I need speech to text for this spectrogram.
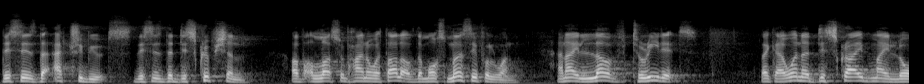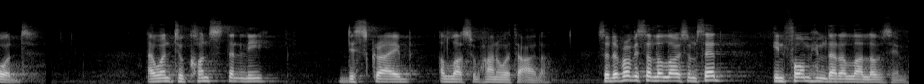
This is the attributes, this is the description of Allah subhanahu wa ta'ala, of the most merciful one. And I love to read it. Like I want to describe my Lord. I want to constantly describe Allah subhanahu wa ta'ala. So the Prophet ﷺ said, inform him that Allah loves him.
